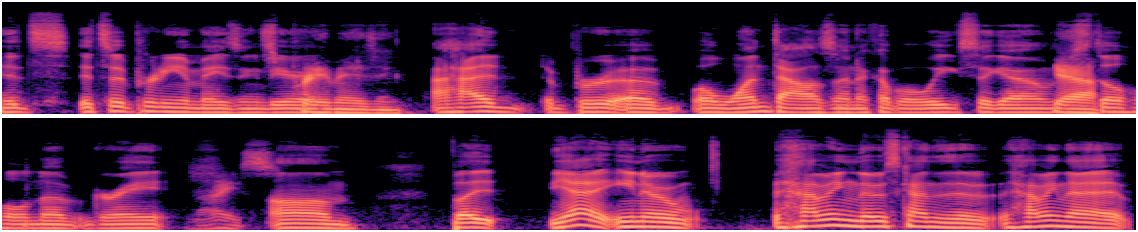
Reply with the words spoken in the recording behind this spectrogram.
it's it's a pretty amazing It's beer pretty amazing. i had a brew a, a 1000 a couple of weeks ago Yeah. still holding up great Nice. Um, but yeah, you know, having those kinds of having that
